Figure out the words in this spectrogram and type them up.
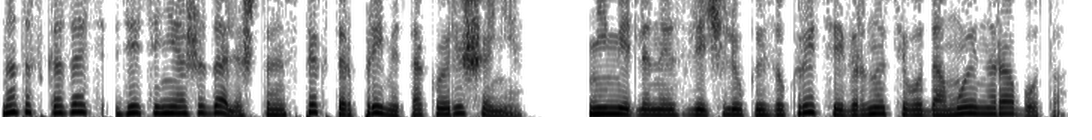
Надо сказать, дети не ожидали, что инспектор примет такое решение. Немедленно извлечь Люка из укрытия и вернуть его домой и на работу.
